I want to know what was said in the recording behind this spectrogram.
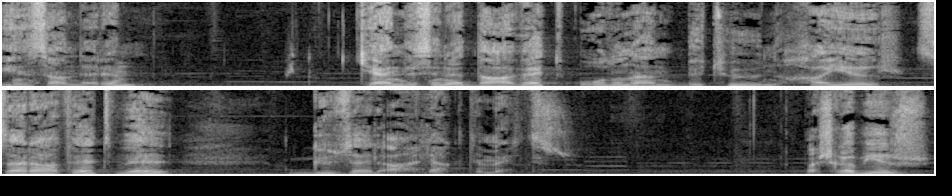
insanların kendisine davet olunan bütün hayır, zarafet ve güzel ahlak demektir. Başka bir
